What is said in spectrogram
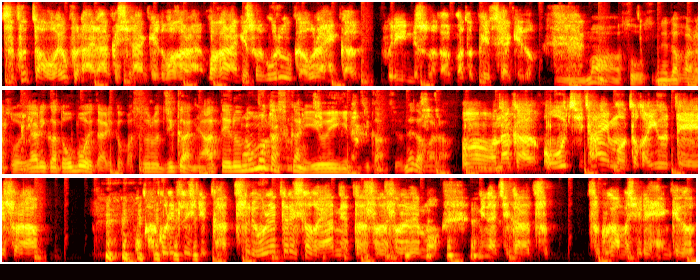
作った方がよくない？なんか知らんけど、わからん、わからんけど、それ売るか売らへんか、フリーにするのがまた別やけど。うんまあそうですね。だからそういうやり方覚えたりとかする時間に当てるのも確かに有意義な時間ですよね。だから。うん、なんか、おうちタイムとか言うて、そら、確立してがっつり売れてる人がやんねやったら、それ、それでもみんな力つつくかもしれへんけど、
